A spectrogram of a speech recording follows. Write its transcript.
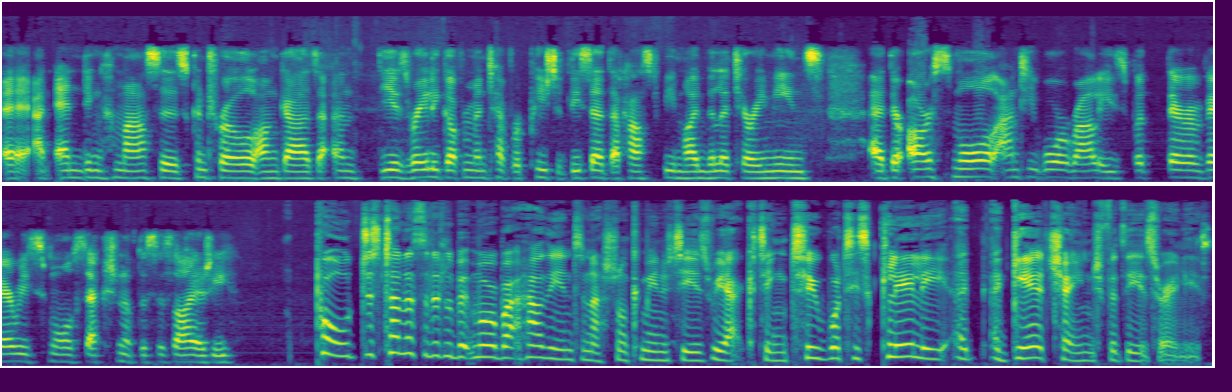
uh, and ending hamas's control on gaza. And the israeli government have repeatedly said that has to be by military means. Uh, there are small anti-war rallies but they're a very small section of the society Paul, just tell us a little bit more about how the international community is reacting to what is clearly a, a gear change for the Israelis.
